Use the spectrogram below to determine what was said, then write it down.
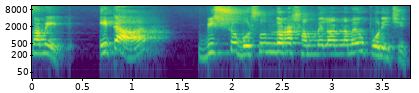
summit, এটা বিশ্ব বসুন্ধরা সম্মেলন নামেও পরিচিত।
